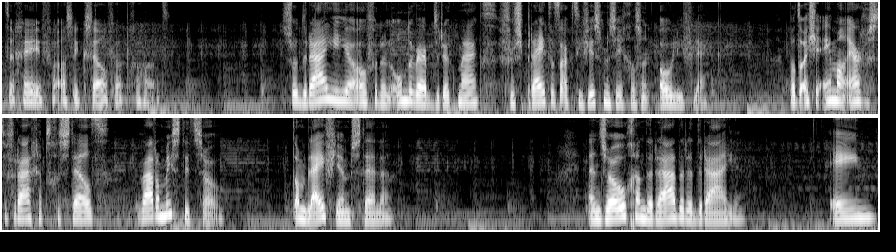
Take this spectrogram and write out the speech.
te geven als ik zelf heb gehad. Zodra je je over een onderwerp druk maakt, verspreidt dat activisme zich als een olievlek. Want als je eenmaal ergens de vraag hebt gesteld: waarom is dit zo? Dan blijf je hem stellen. En zo gaan de raderen draaien. 1,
